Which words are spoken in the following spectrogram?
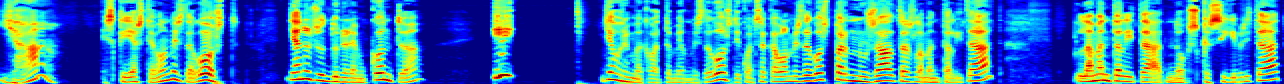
Ja, és que ja estem al mes d'agost. Ja no ens en donarem compte i ja haurem acabat també el mes d'agost. I quan s'acaba el mes d'agost, per nosaltres la mentalitat la mentalitat no és que sigui veritat,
